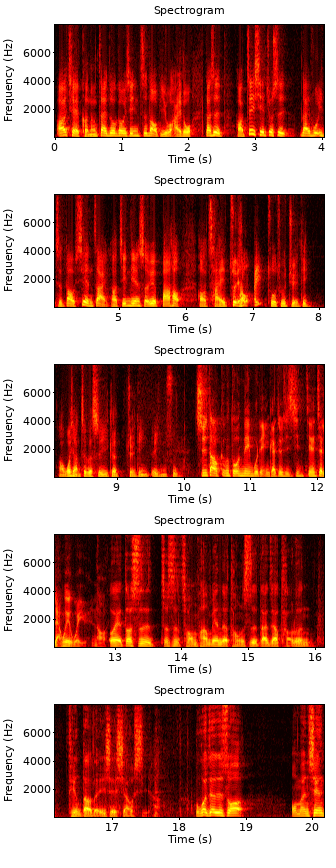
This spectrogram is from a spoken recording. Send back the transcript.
而且可能在座各位先知道比我还多，但是好这些就是赖夫一直到现在啊今天十二月八号好才最后哎做出决定。啊，我想这个是一个决定的因素。知道更多内幕的，应该就是今天这两位委员哦。我也都是就是从旁边的同事大家讨论听到的一些消息哈。不过就是说，我们先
